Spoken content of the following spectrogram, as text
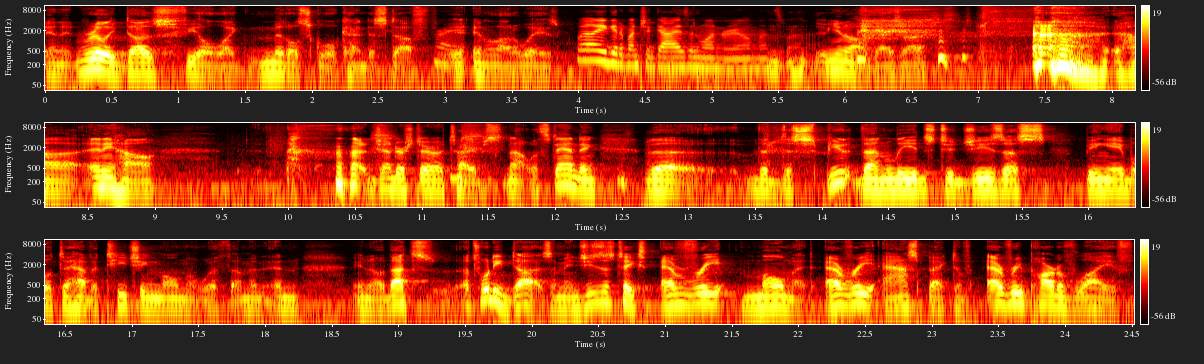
and it really does feel like middle school kind of stuff right. in, a lot of ways. Well, you get a bunch of guys in one room. That's what. You know how guys are. uh, anyhow, gender stereotypes notwithstanding, the the dispute then leads to Jesus being able to have a teaching moment with them, and, and you know, that's that's what he does. I mean, Jesus takes every moment, every aspect of every part of life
